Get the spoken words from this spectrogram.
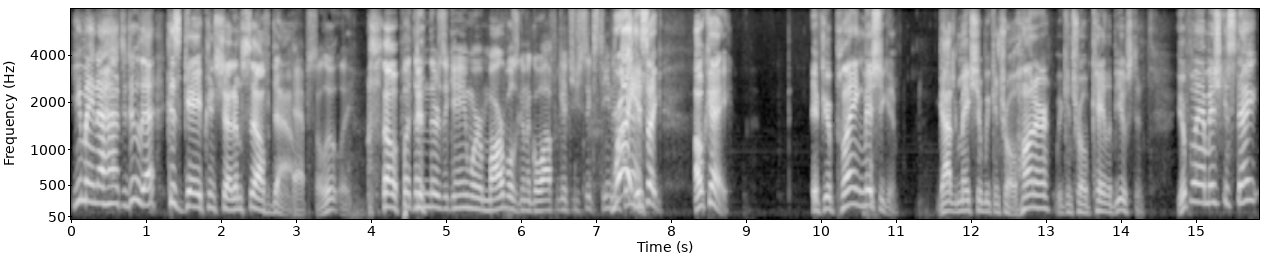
You may not have to do that because Gabe can shut himself down. absolutely. So, But then there's a game where Marble's going to go off and get you 16. Right. 10. It's like, okay, if you're playing Michigan, got to make sure we control Hunter, we control Caleb Houstan. You're playing Michigan State,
